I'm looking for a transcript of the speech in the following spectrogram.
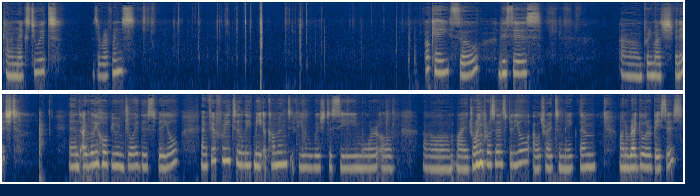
kind of next to it as a reference. Okay, so this is um, pretty much finished. And I really hope you enjoyed this video. And feel free to leave me a comment if you wish to see more of uh, my drawing process video. I'll try to make them on a regular basis.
